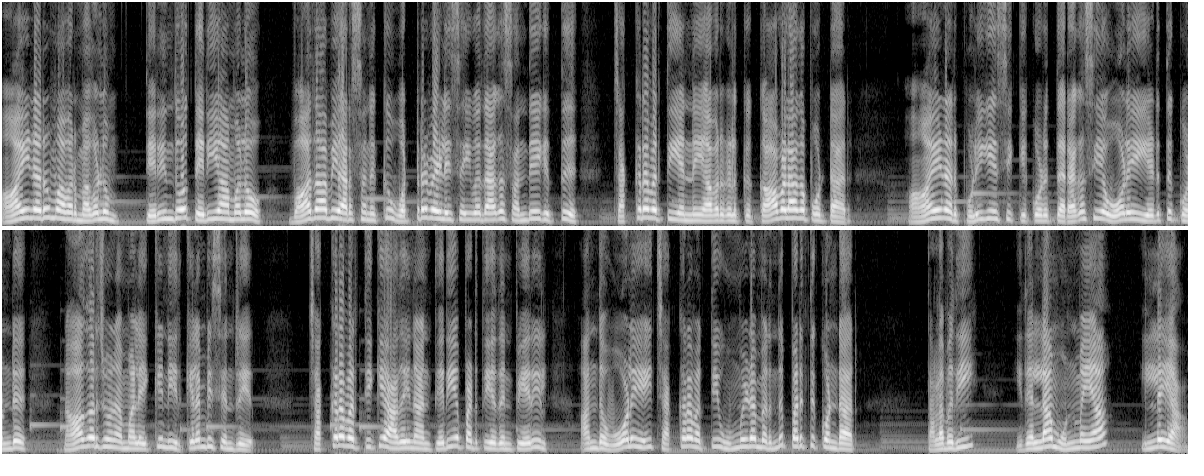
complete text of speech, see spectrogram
ஆயினரும் அவர் மகளும் தெரிந்தோ தெரியாமலோ வாதாபி அரசனுக்கு ஒற்ற வேலை செய்வதாக சந்தேகித்து சக்கரவர்த்தி என்னை அவர்களுக்கு காவலாக போட்டார். ஆயனர் புலிகேசிக்கு கொடுத்த ரகசிய ஓலையை எடுத்துக்கொண்டு நாகார்ஜுன மலைக்கு நீர் கிளம்பி சென்றீர். சக்கரவர்த்திக்கு அதை நான் தெரியப்படுத்தியதன் பேரில் அந்த ஓலையை சக்கரவர்த்தி உம்மிடமிருந்து பறித்துக் கொண்டார். தளபதி இதெல்லாம் உண்மையா? இல்லையா?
